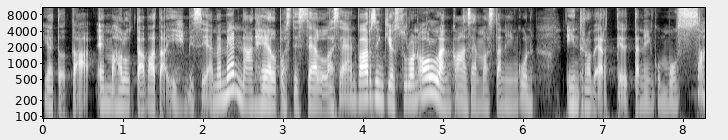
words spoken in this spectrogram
ja tota, en mä halua tavata ihmisiä. Me mennään helposti sellaiseen, varsinkin jos sulla on ollenkaan semmoista niin kuin introverttiyttä niin kuin mussa,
